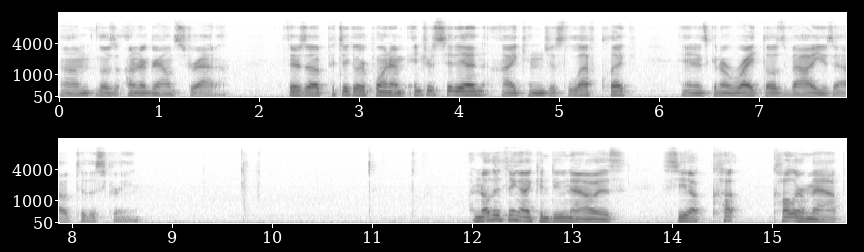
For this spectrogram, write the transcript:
um, those underground strata. If there's a particular point I'm interested in, I can just left click and it's going to write those values out to the screen. Another thing I can do now is see a cut color map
